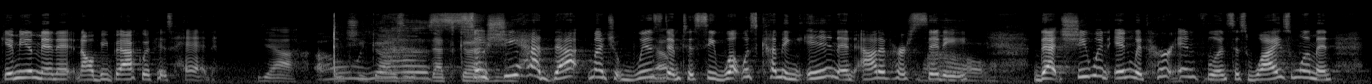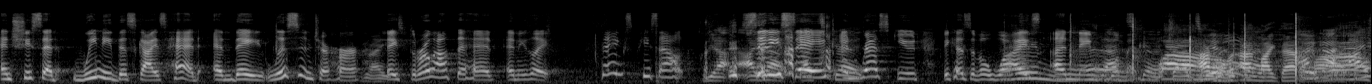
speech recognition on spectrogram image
Give me a minute and I'll be back with his head. Yeah. and Oh, she goes, that's good. So she had that much wisdom to see what was coming in and out of her city. That she went in with her influence, this wise woman, and she said, We need this guy's head. And they listen to her. Right. They throw out the head, and he's like, Thanks, peace out. Yeah, City yeah, that's saved and rescued because of a wise, Amen. unnamed woman. Good. Wow. That's I, good. really- I like that a lot. I have,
